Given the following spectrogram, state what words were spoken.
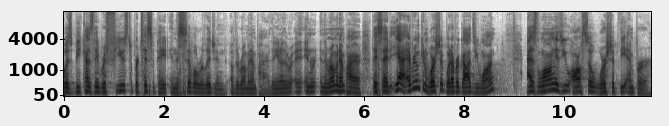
was because they refused to participate in the civil religion of the Roman Empire. You know, in, in the Roman Empire, they said, yeah, everyone can worship whatever gods you want, as long as you also worship the emperor.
